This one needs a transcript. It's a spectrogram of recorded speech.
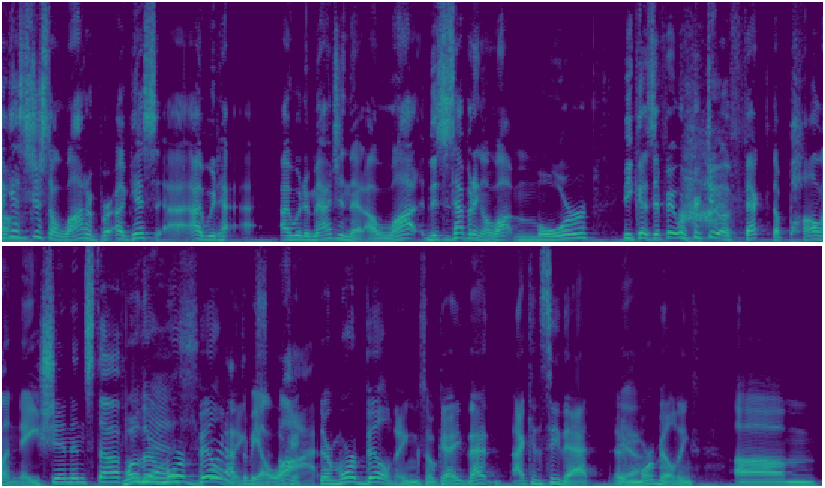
I guess just a lot of. bir- I guess I I would. I would imagine that a lot. This is happening a lot more because if it were to affect the pollination and stuff. Well, there are more buildings. There would have to be a Okay, lot. there are more buildings. Okay, that I can see that. There are Yeah. more buildings. Um,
